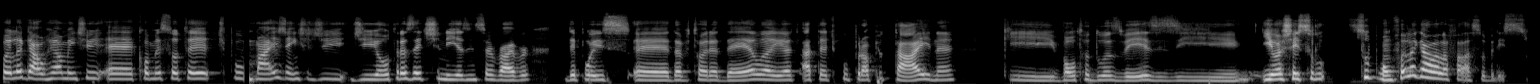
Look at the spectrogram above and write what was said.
Foi legal, realmente é, começou a ter tipo, mais gente de, de outras etnias em Survivor depois é, da vitória dela e até tipo, o próprio Tai, né? que volta duas vezes e, e eu achei isso, isso bom. Foi legal ela falar sobre isso.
